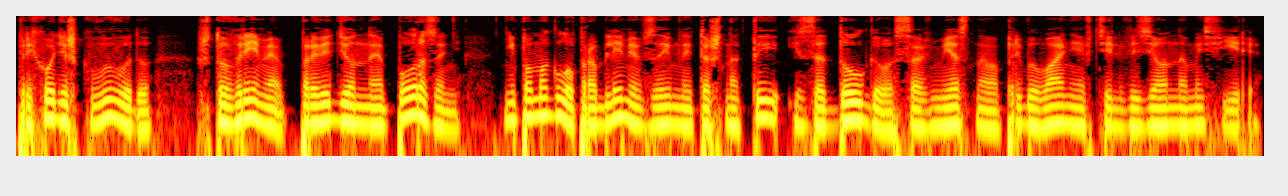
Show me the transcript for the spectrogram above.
приходишь к выводу, что время, проведенное порознь, не помогло проблеме взаимной тошноты из-за долгого совместного пребывания в телевизионном эфире.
